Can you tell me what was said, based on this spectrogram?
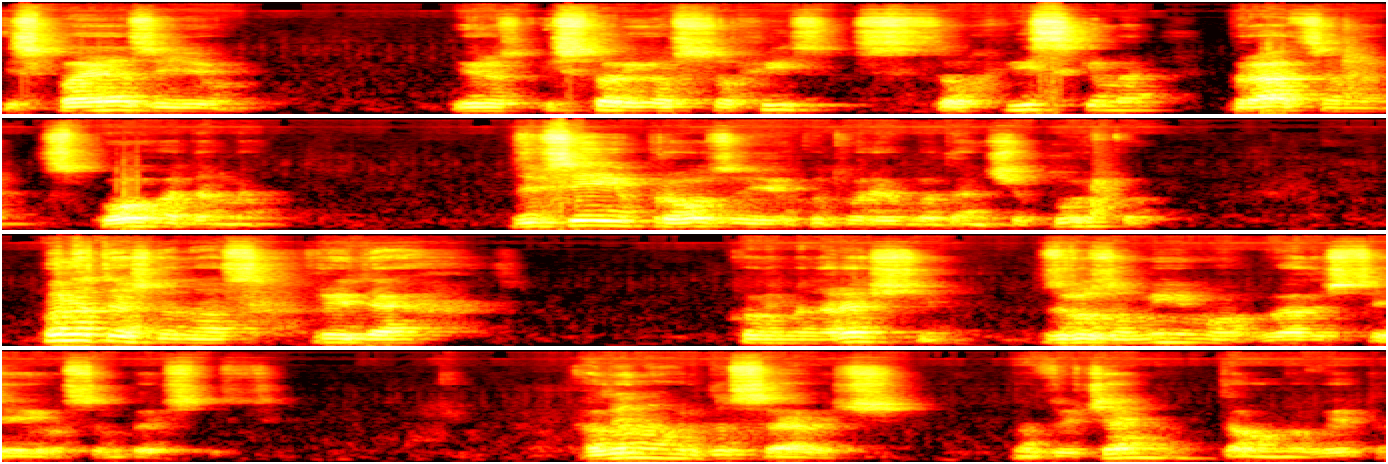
із поезією, і історіософістськими працями, спогадами, зі всією прозою, яку творив Богдан Чепурко. Вона теж до нас прийде, коли ми нарешті зрозуміємо велич цієї особистості. Галина Гордосевич, надзвичайно талановита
